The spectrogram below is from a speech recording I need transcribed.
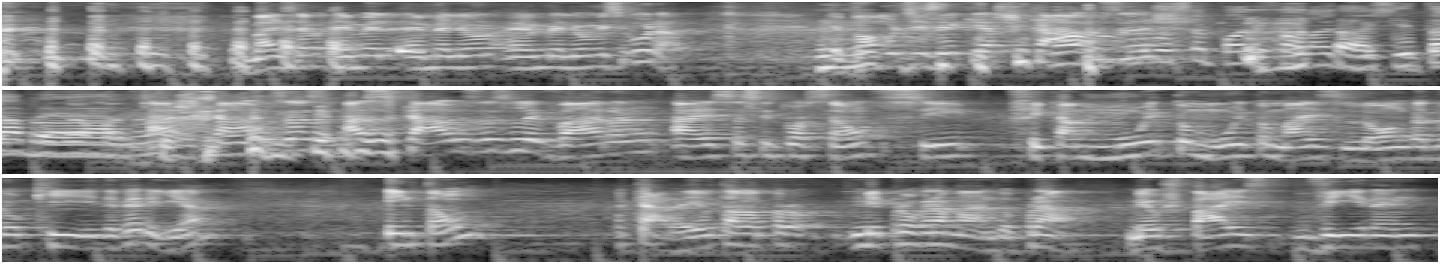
Mas é, é é melhor, é melhor me segurar. E Vamos dizer que as causas. você pode falar disso. Aqui não tá problema, não. As causas, as causas levaram a essa situação se ficar muito, muito mais longa do que deveria. Então, cara, eu estava me programando para meus pais virem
